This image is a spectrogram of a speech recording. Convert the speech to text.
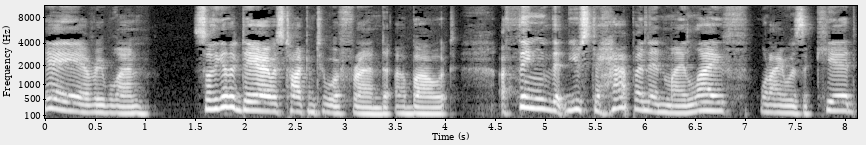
Hey everyone. So the other day I was talking to a friend about a thing that used to happen in my life when I was a kid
